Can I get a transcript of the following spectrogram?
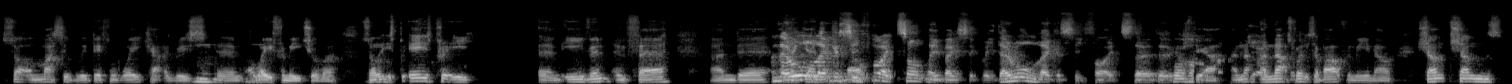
sort of massively different weight categories mm. um, away from each other. So mm. it's, it is pretty um, even and fair. And, uh, and they're and all legacy about, fights, aren't they? Basically, they're all legacy fights. They're, they're of course, yeah, and that, and that's what it's about for me now. Shan, Shan's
